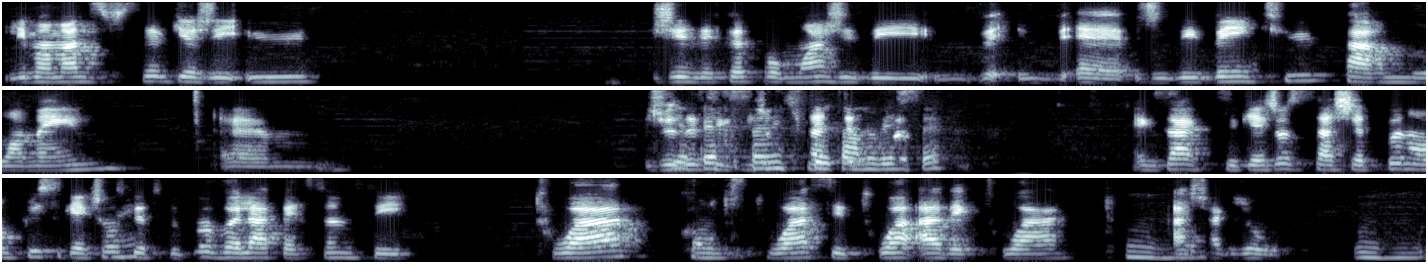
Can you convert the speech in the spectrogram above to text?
les moments difficiles que j'ai eus, je les ai faits pour moi, je les ai, euh, je les ai vaincus par moi-même. Je veux Il n'y a personne qui peut t'enlever ça. Exact. C'est quelque chose qui ne s'achète pas non plus. C'est quelque chose que tu ne peux pas voler à personne. C'est toi contre toi. C'est toi avec toi à mm-hmm. chaque jour. Mm-hmm.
